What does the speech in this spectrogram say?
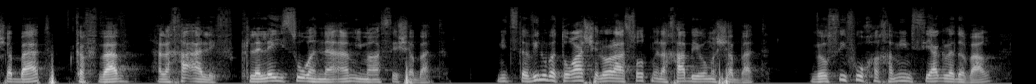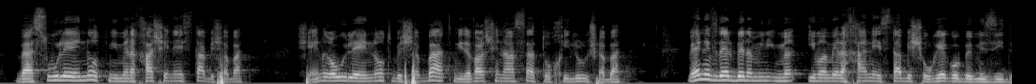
שבת, כ"ו, הלכה א', כללי איסור הנאה ממעשה שבת. נצטווינו בתורה שלא לעשות מלאכה ביום השבת, והוסיפו חכמים סייג לדבר, ואסרו ליהנות ממלאכה שנעשתה בשבת, שאין ראוי ליהנות בשבת מדבר שנעשה תוך חילול שבת. ואין הבדל בין המ... אם המלאכה נעשתה בשוגג או במזיד.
